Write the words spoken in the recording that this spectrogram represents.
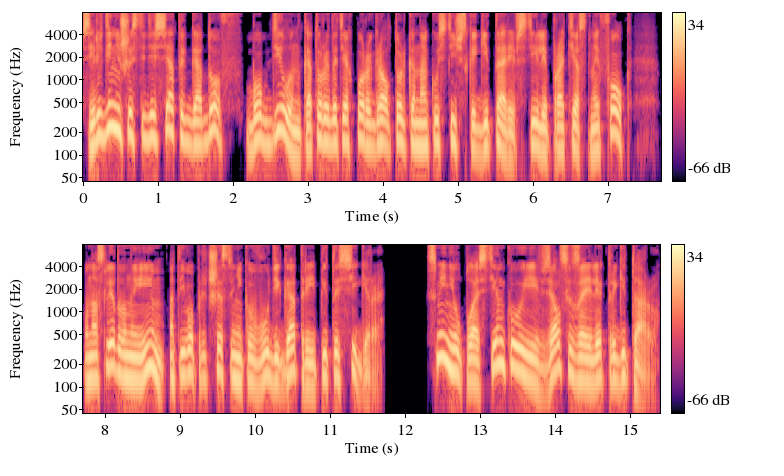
В середине 60-х годов Боб Дилан, который до тех пор играл только на акустической гитаре в стиле протестный фолк, унаследованный им от его предшественников Вуди Гатри и Пита Сигера, Сменил пластинку и взялся за электрогитару.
